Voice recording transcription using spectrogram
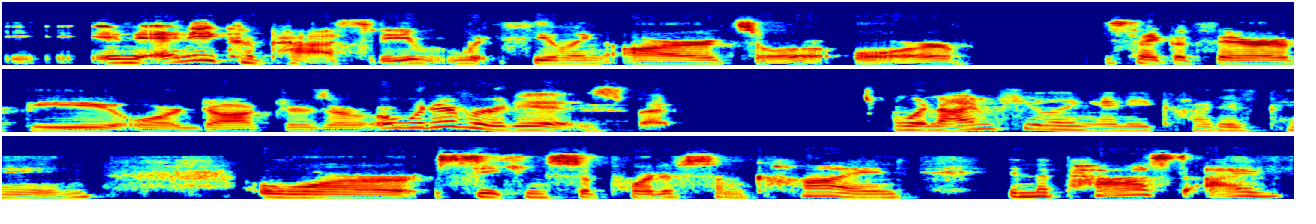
in any capacity with healing arts or or psychotherapy or doctors or, or whatever it is but when i'm feeling any kind of pain or seeking support of some kind in the past i've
